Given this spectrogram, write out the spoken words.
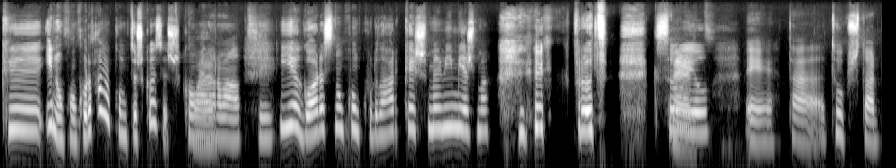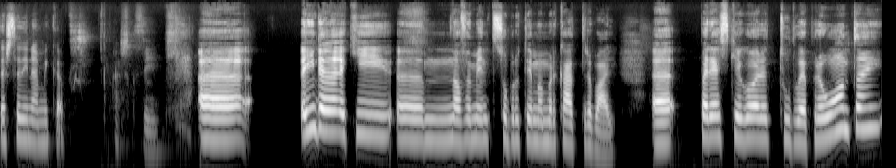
que, e não concordava com muitas coisas, como é claro, é normal. Sim. E agora, se não concordar, queixo-me a mim mesma. Pronto, que sou certo. eu. É, tá, estou a gostar desta dinâmica. Acho que sim. Uh, ainda aqui, um, novamente, sobre o tema mercado de trabalho. Uh, parece que agora tudo é para ontem,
